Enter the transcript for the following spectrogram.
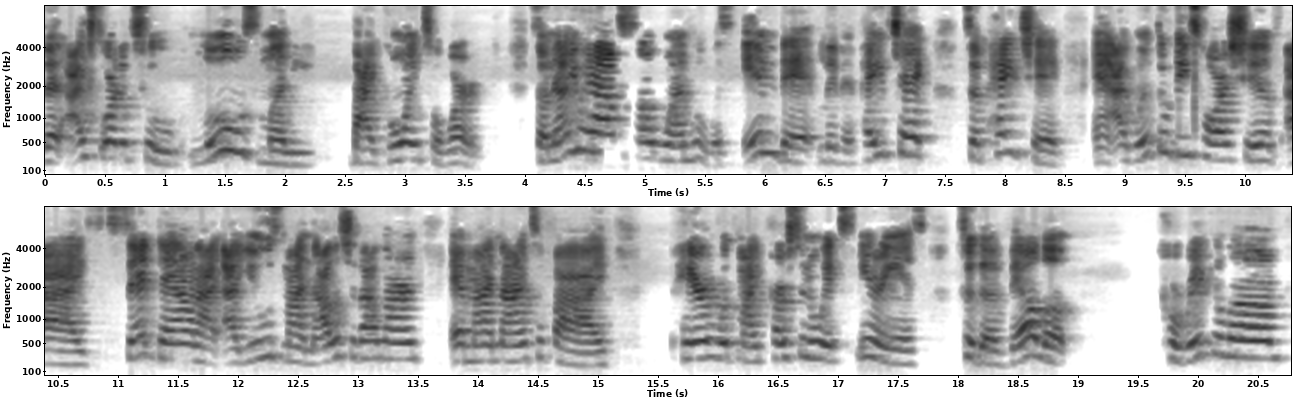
that I started to lose money by going to work. So now you have someone who was in debt, living paycheck to paycheck. And I went through these hardships. I sat down, I, I used my knowledge that I learned at my nine to five, paired with my personal experience to develop curriculum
